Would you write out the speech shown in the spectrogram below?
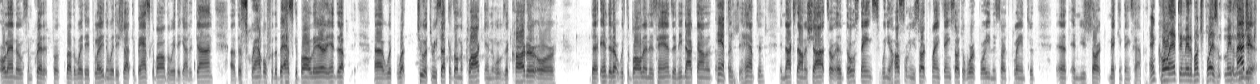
Orlando some credit for, by the way they played, the way they shot the basketball, the way they got it done, uh, the scramble for the basketball there ended up uh, with what two or three seconds on the clock, and what was it, Carter or that ended up with the ball in his hands, and he knocked down a, Hampton. A, Hampton and knocks down a shot. So uh, those things, when you hustle and you start playing, things start to work for you, and they start to play into, uh, and you start making things happen. And Cole Anthony made a bunch of plays. I mean, yes, the Magic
